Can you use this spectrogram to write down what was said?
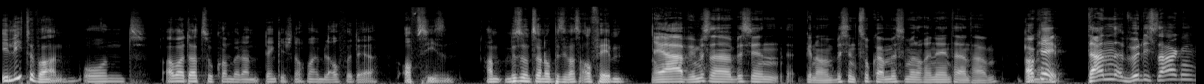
Elite waren. Und aber dazu kommen wir dann, denke ich, nochmal im Laufe der Offseason. Haben, müssen uns ja noch ein bisschen was aufheben. Ja, wir müssen ein bisschen, genau, ein bisschen Zucker müssen wir noch in der Hinterhand haben. Genau. Okay, dann würde ich sagen,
